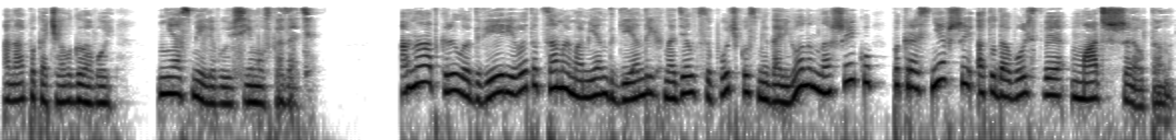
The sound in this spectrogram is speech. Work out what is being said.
Она покачала головой. «Не осмеливаюсь ему сказать». Она открыла дверь, и в этот самый момент Генрих надел цепочку с медальоном на шейку, покрасневший от удовольствия Мадж Шелтон.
